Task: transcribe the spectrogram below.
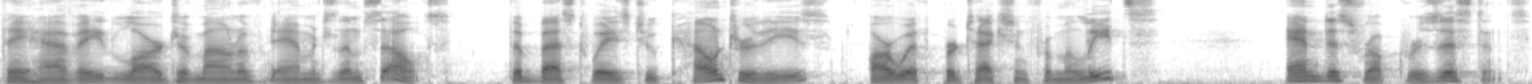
they have a large amount of damage themselves. The best ways to counter these are with protection from elites and disrupt resistance.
